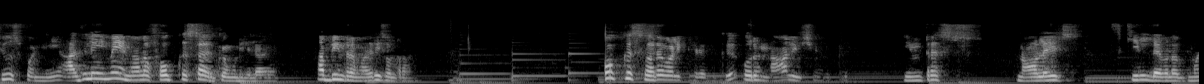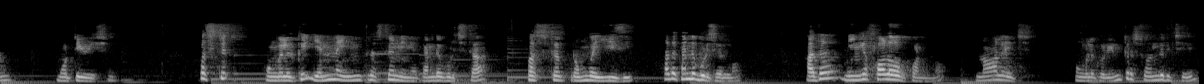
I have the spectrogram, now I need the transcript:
சூஸ் பண்ணி அதுலேயுமே என்னால் ஃபோக்கஸ்டாக இருக்க முடியல அப்படின்ற மாதிரி சொல்கிறாங்க ஃபோக்கஸ் வரவழைக்கிறதுக்கு ஒரு நாலு விஷயம் இருக்குது interest knowledge skill development motivation first உங்களுக்கு என்ன இன்ட்ரெஸ்ட்டு நீங்கள் கண்டுபிடிச்சிட்டா ஃபஸ்ட் ஸ்டெப் ரொம்ப ஈஸி அதை கண்டுபிடிச்சிடலாம். அதை நீங்கள் ஃபாலோ அப் பண்ணணும். நாலேஜ் உங்களுக்கு ஒரு இன்ட்ரெஸ்ட் வந்துருச்சு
